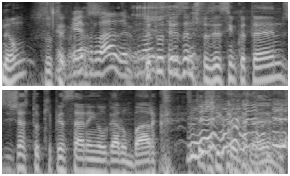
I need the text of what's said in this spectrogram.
Não? Se você- É verdade, é verdade. Eu estou há 3 sim, anos a fazer 50 anos e já estou aqui a pensar em alugar um barco. Tens 50 anos.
